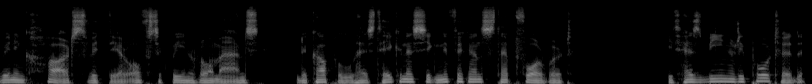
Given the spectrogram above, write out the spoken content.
winning hearts with their off-screen romance, the couple has taken a significant step forward. It has been reported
